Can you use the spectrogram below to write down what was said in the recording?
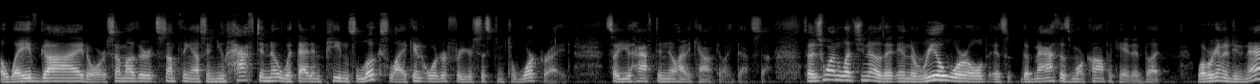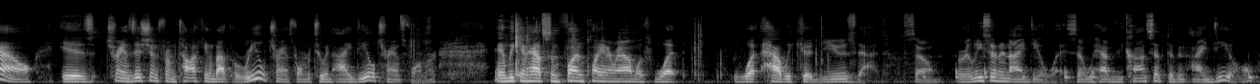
a waveguide or some other something else, and you have to know what that impedance looks like in order for your system to work right. So you have to know how to calculate that stuff. So I just want to let you know that in the real world, the math is more complicated, but what we're going to do now is transition from talking about the real transformer to an ideal transformer, and we can have some fun playing around with what, what, how we could use that. So, or at least in an ideal way. So we have the concept of an ideal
